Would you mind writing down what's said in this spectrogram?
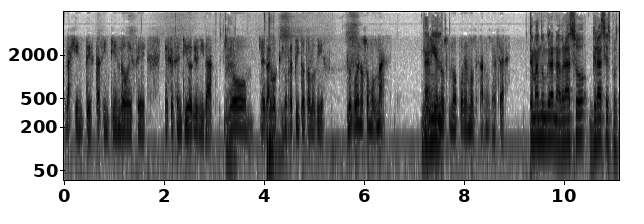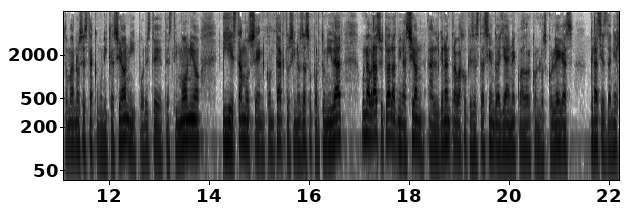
la gente está sintiendo ese ese sentido de unidad. Y yo es algo que lo repito todos los días. Los buenos somos más. Daniel, los buenos no podemos dejarnos de hacer. Te mando un gran abrazo. Gracias por tomarnos esta comunicación y por este testimonio. Y estamos en contacto si nos das oportunidad. Un abrazo y toda la admiración al gran trabajo que se está haciendo allá en Ecuador con los colegas. Gracias, Daniel.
